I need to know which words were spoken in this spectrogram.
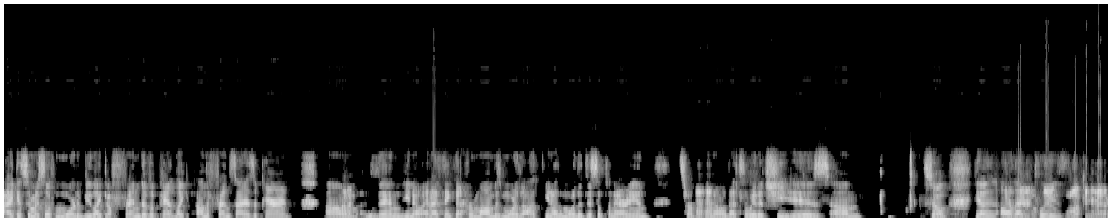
I consider myself more to be like a friend of a parent, like on the friend side as a parent, um, Right. than you know. And I think that her mom is more the you know the more the disciplinarian. So you Mhm. know that's the way that she is. Um, so yeah, all You're- that plays. Lucky, man.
